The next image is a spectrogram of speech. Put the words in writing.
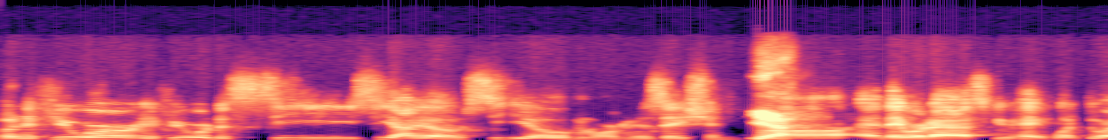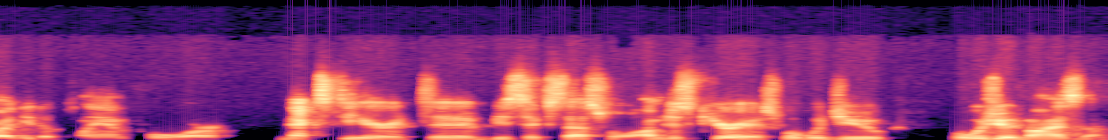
but if you were if you were to see CIO, CEO of an organization, yeah, uh, and they were to ask you, hey, what do I need to plan for next year to be successful? I'm just curious, what would you what would you advise them?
